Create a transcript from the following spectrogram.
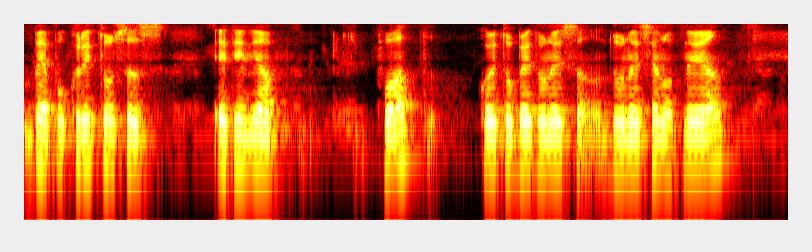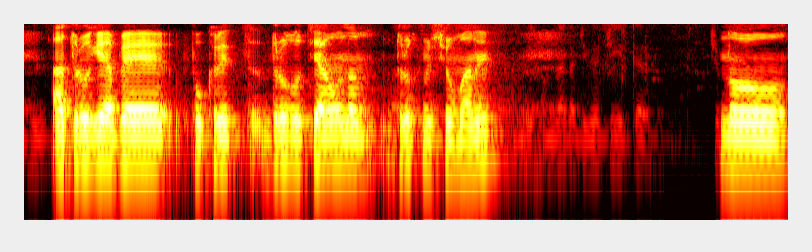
бе покрито с единия плат, който бе донесен, донесен от нея, а другия бе покрит друго тяло на друг мусулманин, но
